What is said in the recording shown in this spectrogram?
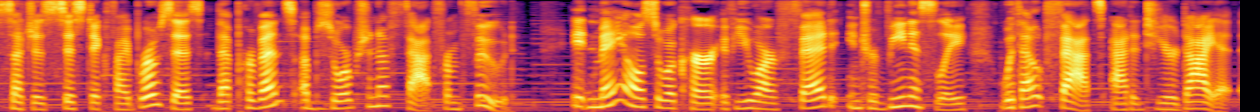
such as cystic fibrosis, that prevents absorption of fat from food. It may also occur if you are fed intravenously without fats added to your diet.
